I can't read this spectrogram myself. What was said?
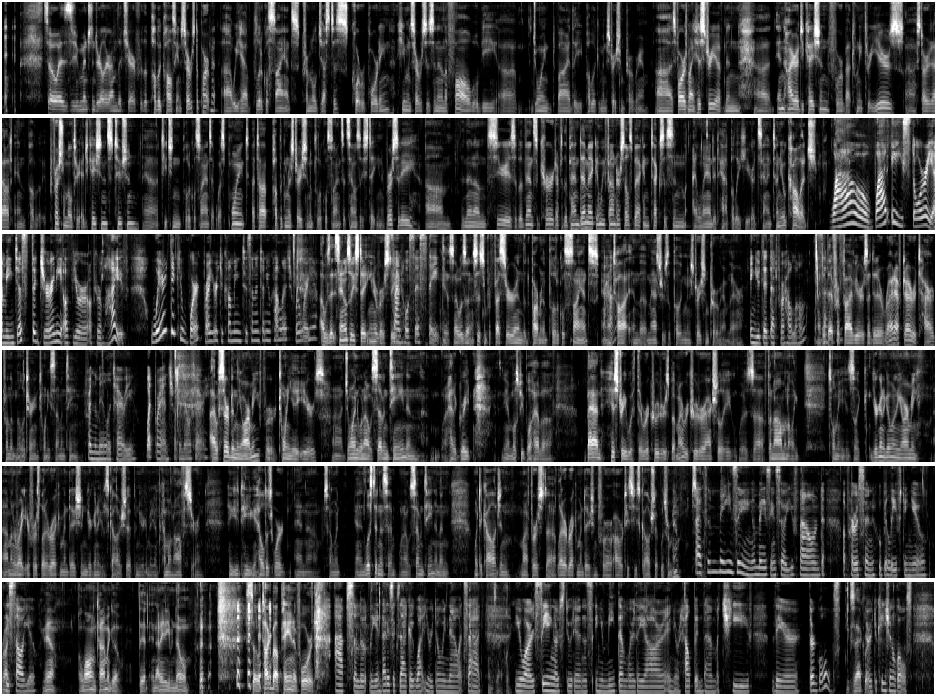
So, as you mentioned earlier, I'm the chair for the Public Policy and Service Department. Uh, we have political science, criminal justice, court reporting, human services, and in the fall, we'll be uh, joined by the Public Administration Program. Uh, as far as my history, I've been uh, in higher education for about 23 years. Uh, started out in public, professional military education institution, uh, teaching political science at West Point. I taught public administration Administration and Political Science at San Jose State University. Um, and then a series of events occurred after the pandemic, and we found ourselves back in Texas, and I landed happily here at San Antonio College. Wow, what a story! I mean, just the journey of your of your life. Where did you work prior to coming to San Antonio College? Where were you? I was at San Jose State University. San Jose State. Yes, I was an assistant professor in the Department of Political Science, and uh-huh. I taught in the Masters of Public Administration program there. And you did that for how long? I did that for five years. I did it right after I retired from the military in 2017. From the military. What branch of the military? I served in the Army for 28 years. Uh, joined when I was 17, and I had a great, you know, most people have a bad history with their recruiters, but my recruiter actually was uh, phenomenal. He told me, he's like, You're going to go in the Army. I'm going to write your first letter of recommendation. You're going to get a scholarship, and you're going to become an officer. And he, he held his word. And uh, so I went and enlisted in when I was 17, and then went to college. And my first uh, letter of recommendation for ROTC scholarship was from him. So. That's amazing, amazing. So you found a person who believed in you. Right. He saw you. Yeah, a long time ago. That, and I didn't even know him. so talk about paying it forward. Absolutely, and that is exactly what you're doing now at SAC. Exactly. You are seeing our students, and you meet them where they are, and you're helping them achieve their their goals. Exactly. Their educational goals.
